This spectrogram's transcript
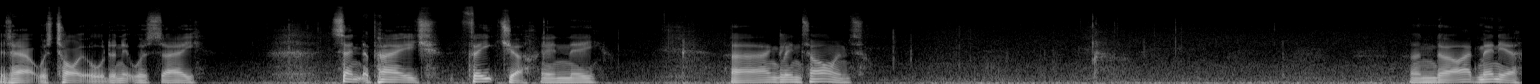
Is how it was titled, and it was a centre page feature in the uh, Angling Times. And uh, I had many a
